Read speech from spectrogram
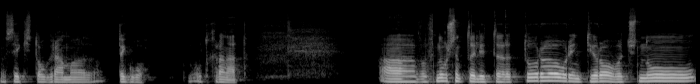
на всеки 100 грама тегло от храната. А, в научната литература ориентировачно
